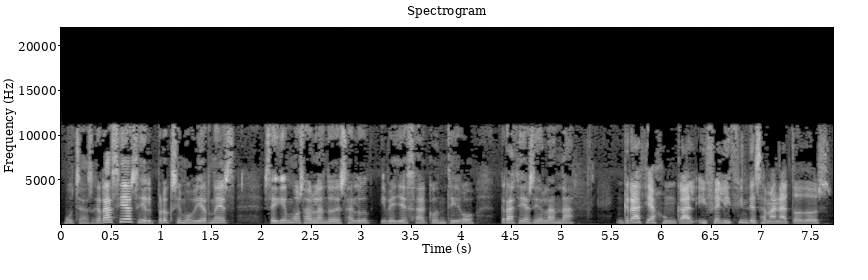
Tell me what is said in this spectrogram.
Muchas gracias y el próximo próximo viernes seguimos hablando de salud y belleza contigo. Gracias, Yolanda. Gracias, Juncal, y feliz fin de semana a todos.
